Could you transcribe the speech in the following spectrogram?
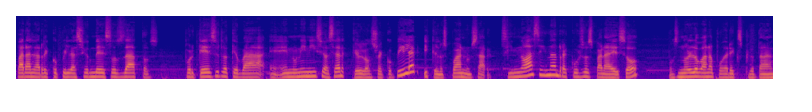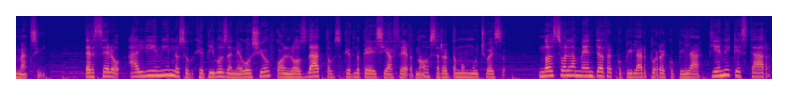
para la recopilación de esos datos, porque eso es lo que va en un inicio a hacer, que los recopilen y que los puedan usar. Si no asignan recursos para eso, pues no lo van a poder explotar al máximo. Tercero, alineen los objetivos de negocio con los datos, que es lo que decía Fer, ¿no? Se retomó mucho eso. No es solamente recopilar por recopilar, tiene que estar,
